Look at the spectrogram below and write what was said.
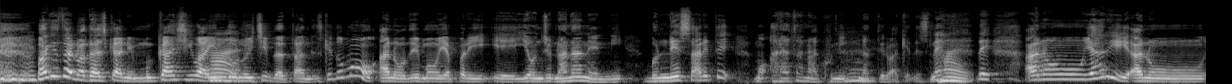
パキスタンは確かに昔はインドの一部だったんですけども、あの、でもやっぱり、えー47年に分裂されて、もう新たな国になってるわけですね。はい。で、あの、やはり、あの、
